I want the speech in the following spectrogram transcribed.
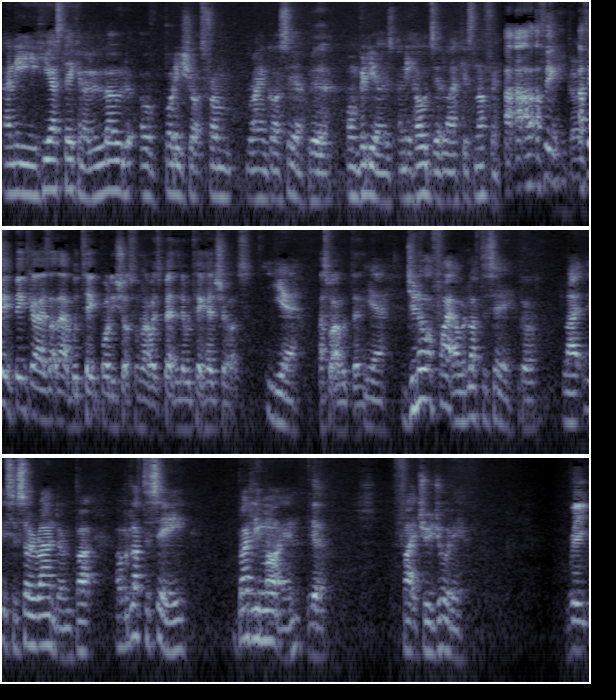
And he, he has taken a load of body shots from Ryan Garcia yeah. on videos and he holds it like it's nothing. I, I, I think. I think big guys like that would take body shots from lightweights better than they would take headshots. Yeah, That's what I would think. yeah. Do you know what fight I would love to see? Go on. Like, this is so random, but I would love to see Bradley Martyn Yeah. fight True Geordie. Re-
